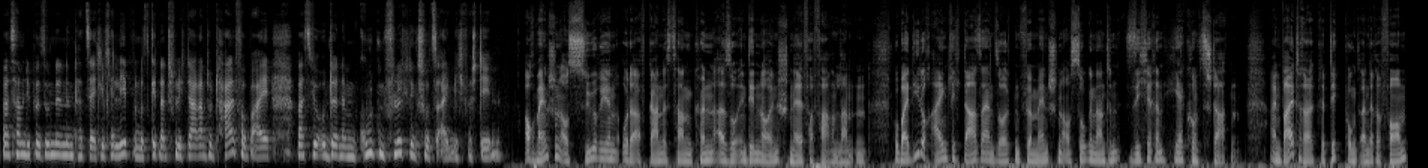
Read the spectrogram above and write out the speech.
was haben die Personen denn tatsächlich erlebt. Und das geht natürlich daran total vorbei, was wir unter einem guten Flüchtlingsschutz eigentlich verstehen. Auch Menschen aus Syrien oder Afghanistan können also in den neuen Schnellverfahren landen, wobei die doch eigentlich da sein sollten für Menschen aus sogenannten sicheren Herkunftsstaaten. Ein weiterer Kritikpunkt an der Reform,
